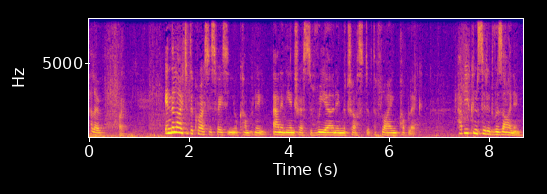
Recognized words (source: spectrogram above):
Hello. Hi. In the light of the crisis facing your company and in the interests of re earning the trust of the flying public, have you considered resigning?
